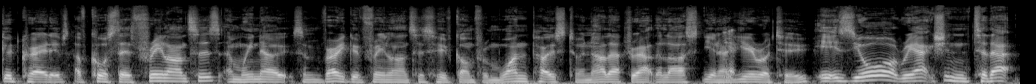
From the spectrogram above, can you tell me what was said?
good creatives. Of course, there's freelancers, and we know some very good freelancers who've gone from one post to another throughout the last, you know, yep. year or two. Is your reaction to that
